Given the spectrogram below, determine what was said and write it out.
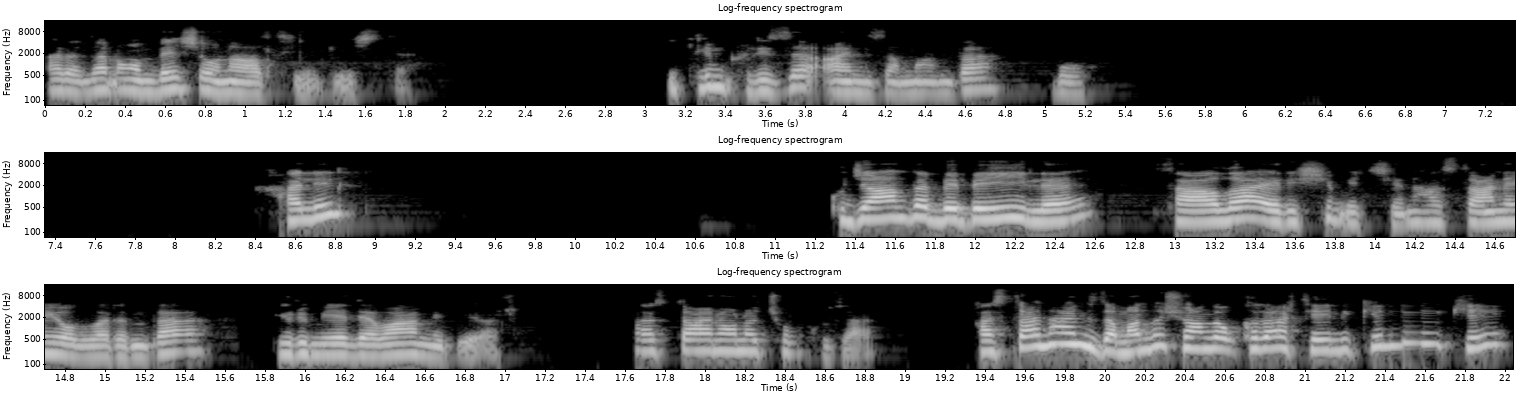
Aradan 15-16 yıl geçti. İklim krizi aynı zamanda bu. Halil kucağında bebeğiyle sağlığa erişim için hastane yollarında yürümeye devam ediyor. Hastane ona çok uzak. Hastane aynı zamanda şu anda o kadar tehlikeli ki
